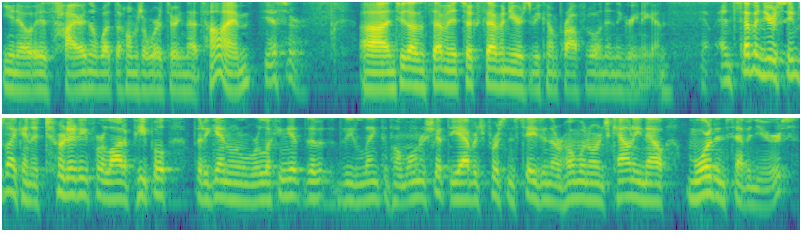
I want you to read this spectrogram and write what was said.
you know is higher than what the homes are worth during that time. Yes, sir. Uh, in 2007, it took seven years to become profitable and in the green again. Yeah. And seven years seems like an eternity for a lot of people. But again, when we're looking at the, the length of home ownership, the average person stays in their home in Orange County now more than seven years.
